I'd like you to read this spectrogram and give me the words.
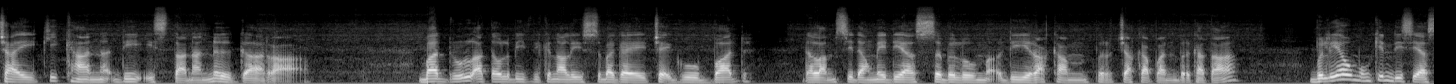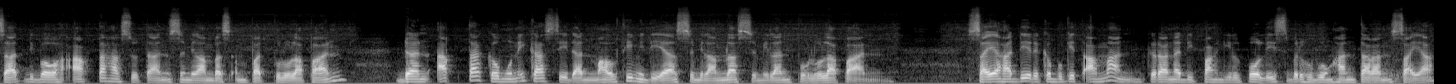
Chai Kikan di Istana Negara. Badrul atau lebih dikenali sebagai Cikgu Bad dalam sidang media sebelum dirakam percakapan berkata, beliau mungkin disiasat di bawah Akta Hasutan 1948 dan Akta Komunikasi dan Multimedia 1998. Saya hadir ke Bukit Aman kerana dipanggil polis berhubung hantaran saya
